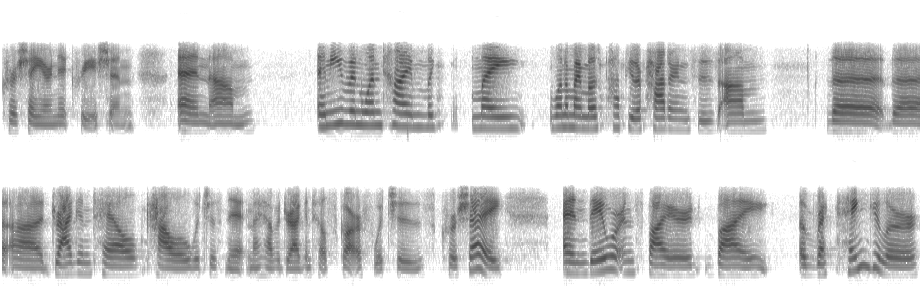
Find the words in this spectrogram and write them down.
crochet or knit creation. And um and even one time like my one of my most popular patterns is um the the uh dragon tail cowl which is knit and I have a dragon tail scarf which is crochet and they were inspired by a rectangular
